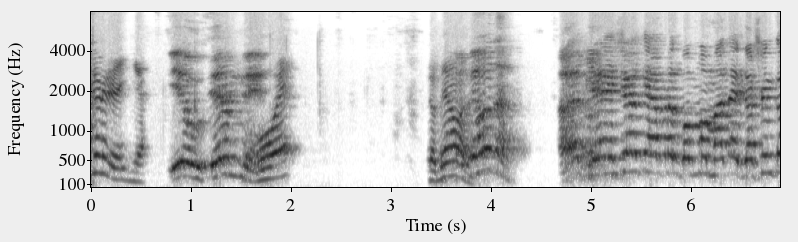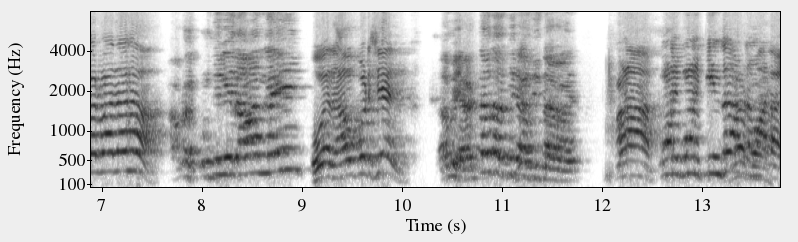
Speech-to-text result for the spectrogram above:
ચડી રહી ગયા? એવું છે એમ ને? હોય તો બે આવો. માતા દર્શન કરવાના આપણે કુંડીને જવાનું નહીં? પડશે ને. તમે હટતા નથી રાજી તારે પણ પોણી પોણી કિંદર માતા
